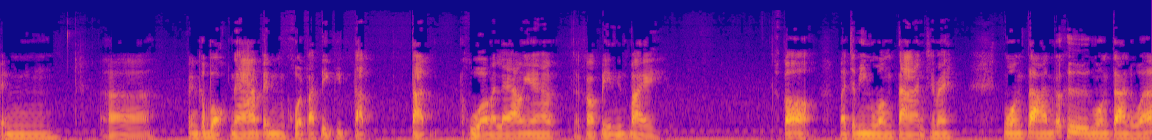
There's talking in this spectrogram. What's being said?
เป็นเอ่อเป็นกระบอกน้ำเป็นขวดพลาสติกที่ตัดตัดหัวมันแล้วเงี้ยครับ แล้วก็ปีนขึ้นไป ก็มันจะมีงวงตาลใช่ไหมงวงตาลก็คืองวงตาลหรือว่า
